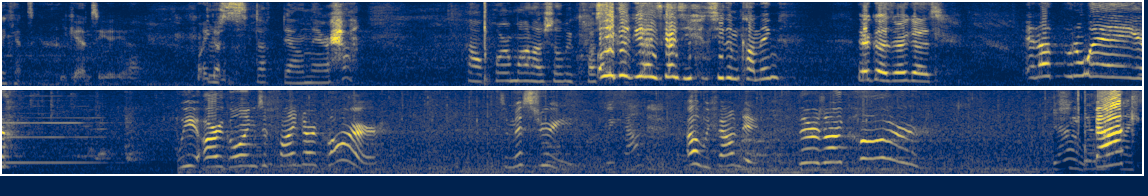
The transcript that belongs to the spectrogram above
I can't see that. You can't see it yet. Oh my They're God. stuck down there. How poor Mono shall be Oh, questioned. look guys, guys, you can see them coming. There it goes, there it goes. And up and away. We are going to find our car. It's a mystery. We found it. Oh, we found it. There's our car. Yeah, Back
